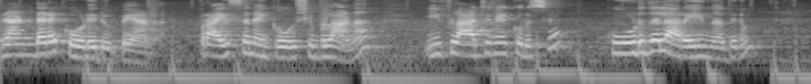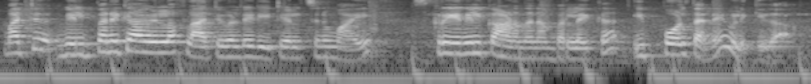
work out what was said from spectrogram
രണ്ടര കോടി രൂപയാണ്. പ്രൈസ് നെഗോഷ്യബിൾ ആണ്. ഈ ഫ്ലാറ്റിനെ കുറിച്ച് കൂടുതൽ അറിയുന്നതിനും മറ്റ് വിൽപ്പനയ്ക്കായുള്ള ഫ്ലാറ്റുകളുടെ ഡീറ്റെയിൽസിനുമായി സ്ക്രീനിൽ കാണുന്ന നമ്പറിലേക്ക് ഇപ്പോൾ തന്നെ വിളിക്കുക.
